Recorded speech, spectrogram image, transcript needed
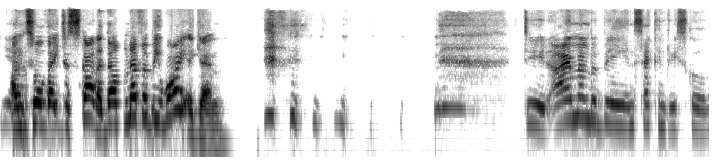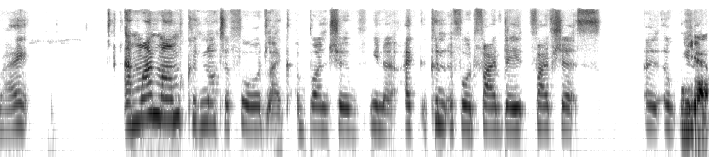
Yeah. until they discolor. They'll never be white again. Dude, I remember being in secondary school, right? And my mom could not afford like a bunch of, you know, I couldn't afford five day five shirts, uh, uh, Yeah. know,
